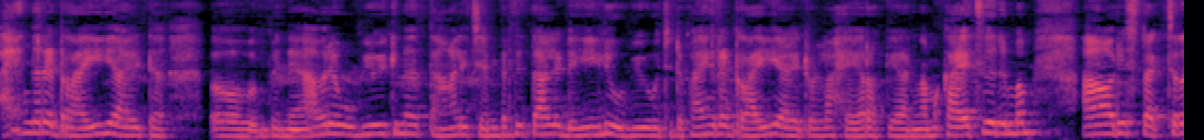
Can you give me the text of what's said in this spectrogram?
ഭയങ്കര ഡ്രൈ ആയിട്ട് പിന്നെ അവർ ഉപയോഗിക്കുന്ന താളി ചെമ്പരത്തി താളി ഡെയിലി ഉപയോഗിച്ചിട്ട് ഭയങ്കര ഡ്രൈ ആയിട്ടുള്ള ഹെയർ ഒക്കെയാണ്. നമുക്ക് അയച്ചു തരുമ്പം ആ ഒരു സ്ട്രക്ചർ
